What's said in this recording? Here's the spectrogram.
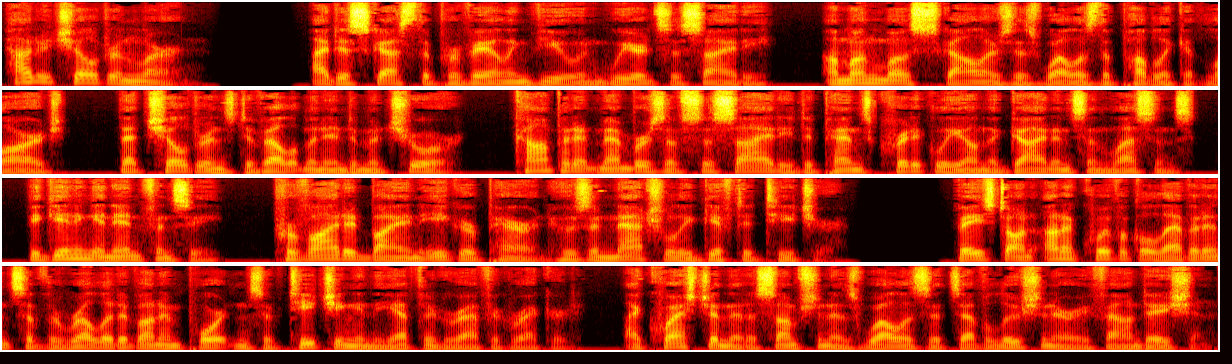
How do children learn? I discuss the prevailing view in Weird Society, among most scholars as well as the public at large, that children's development into mature, competent members of society depends critically on the guidance and lessons, beginning in infancy, provided by an eager parent who's a naturally gifted teacher. Based on unequivocal evidence of the relative unimportance of teaching in the ethnographic record, I question that assumption as well as its evolutionary foundation.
